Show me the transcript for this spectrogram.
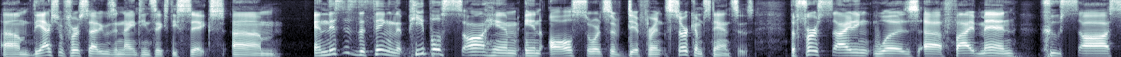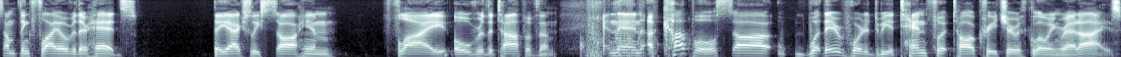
Um, the actual first sighting was in 1966. Um, and this is the thing that people saw him in all sorts of different circumstances. The first sighting was uh, five men who saw something fly over their heads. They actually saw him fly over the top of them. And then a couple saw what they reported to be a 10 foot tall creature with glowing red eyes.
